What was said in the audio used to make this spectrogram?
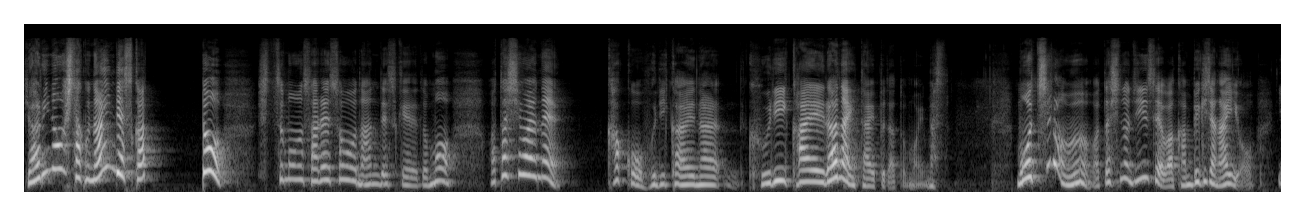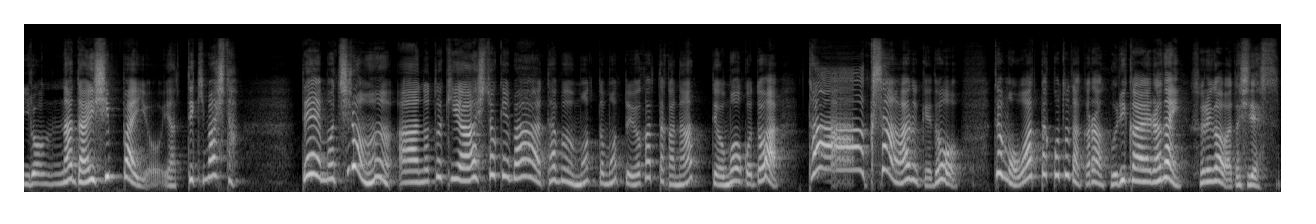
やり直したくないんですか？と質問されそうなんですけれども私はね過去を振り返ら振り返らないタイプだと思います。もちろん私の人生は完璧じゃないよ。いろんな大失敗をやってきました。でもちろんあの時ああしとけば多分もっともっと良かったかなって思うことはたくさんあるけどでも終わったことだから振り返らない。それが私です。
